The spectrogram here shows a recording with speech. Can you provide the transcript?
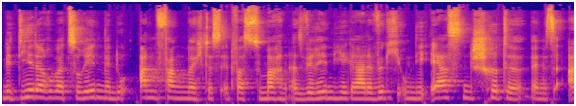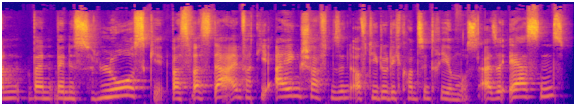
mit dir darüber zu reden, wenn du anfangen möchtest, etwas zu machen. Also wir reden hier gerade wirklich um die ersten Schritte, wenn es an, wenn, wenn es losgeht, was, was da einfach die Eigenschaften sind, auf die du dich konzentrieren musst. Also erstens,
